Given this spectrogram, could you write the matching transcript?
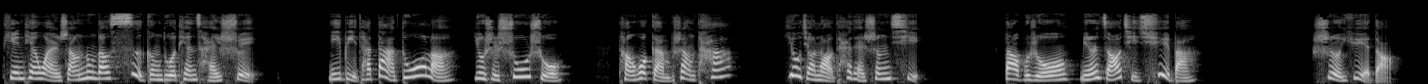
天天晚上弄到四更多天才睡。你比他大多了，又是叔叔，倘或赶不上他，又叫老太太生气，倒不如明儿早起去吧。麝月道：“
